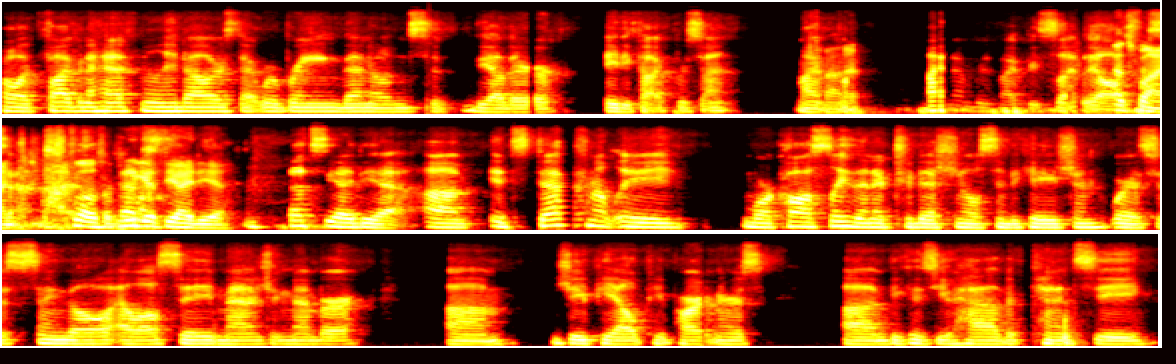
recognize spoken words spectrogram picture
call it five and a half million dollars that we're bringing then owns the other 85%. My, my numbers might be slightly off. That's fine. It's close. We get the idea. That's the idea. Um, it's definitely more costly than a traditional syndication where it's just single LLC managing member, um, GPLP partners, um, because you have a tenancy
